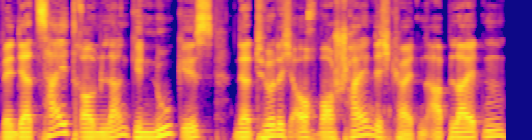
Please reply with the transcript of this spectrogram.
wenn der Zeitraum lang genug ist, natürlich auch Wahrscheinlichkeiten ableiten,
